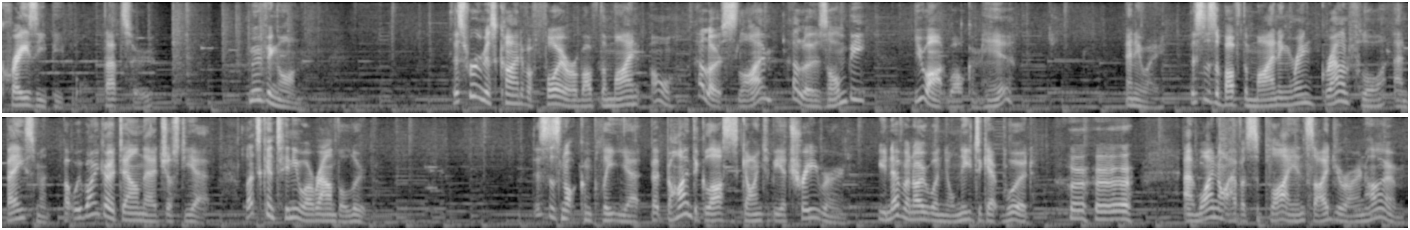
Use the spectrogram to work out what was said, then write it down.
Crazy people, that's who. Moving on. This room is kind of a foyer above the mine- oh, hello slime, hello zombie. You aren't welcome here. Anyway, this is above the mining ring, ground floor, and basement, but we won't go down there just yet. Let's continue around the loop. This is not complete yet, but behind the glass is going to be a tree room. You never know when you'll need to get wood. and why not have a supply inside your own home?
